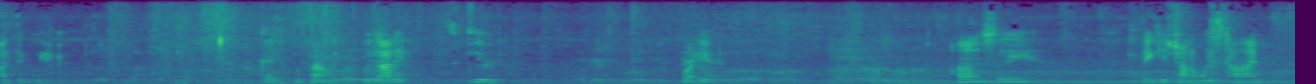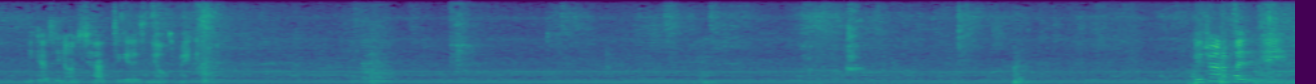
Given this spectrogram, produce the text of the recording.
I think we have it. Okay, we found it. We got it secured right here. Honestly, I think he's trying to waste time because he knows have to get his nails painted. You're trying to play the game,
